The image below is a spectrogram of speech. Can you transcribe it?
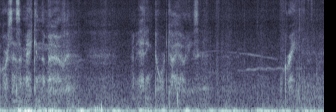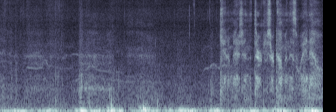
course, as I'm making the move, I'm heading toward coyotes. Great. Can't imagine the turkeys are coming this way now.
